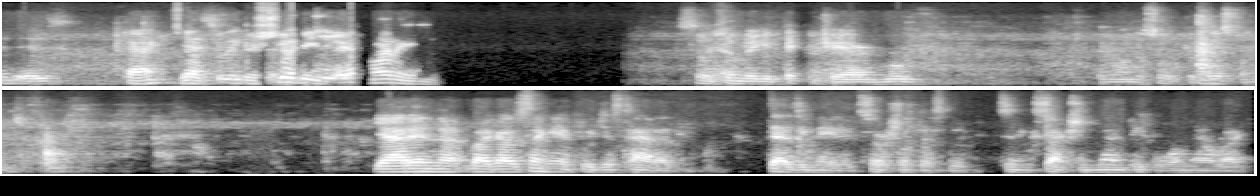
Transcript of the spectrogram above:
it is. Okay. Yeah, so we There should be plenty. So somebody could take a chair and move. They want the social distance. Yeah, I didn't, know- like, I was thinking if we just had a designated social distancing section, then people will know, like,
